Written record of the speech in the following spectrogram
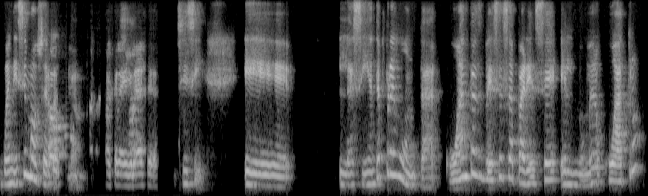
Buenísima observación. Ok, gracias. Sí, sí. Eh, la siguiente pregunta, ¿cuántas veces aparece el número 4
